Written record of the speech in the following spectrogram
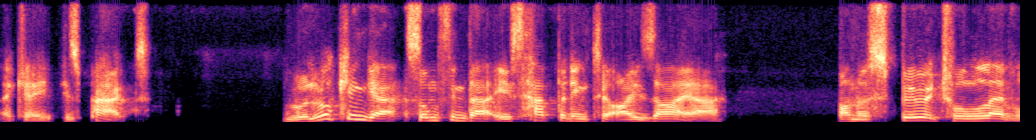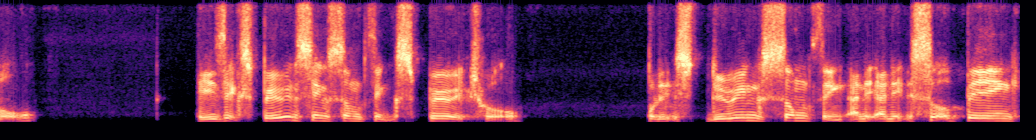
Okay, it's packed we're looking at something that is happening to Isaiah on a spiritual level. He's experiencing something spiritual, but it's doing something, and, and it's sort of being,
